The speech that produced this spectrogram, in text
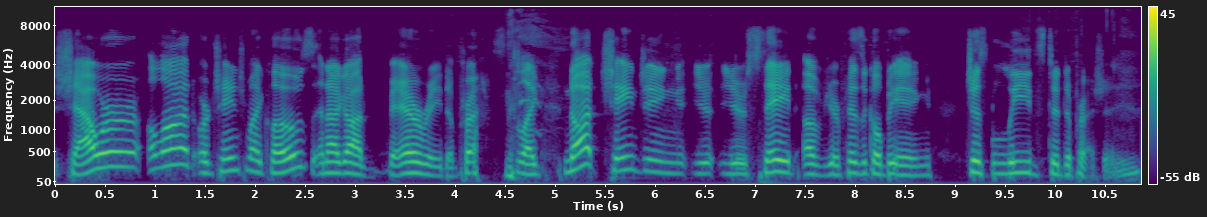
shower a lot or change my clothes, and I got very depressed. like not changing your your state of your physical being just leads to depression.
